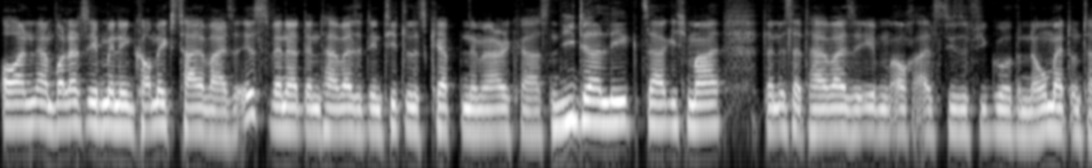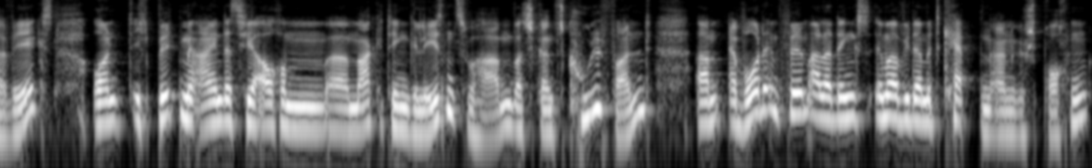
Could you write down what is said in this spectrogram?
Und ähm, weil er es eben in den Comics teilweise ist, wenn er denn teilweise den Titel des Captain Americas niederlegt, sage ich mal, dann ist ist er teilweise eben auch als diese Figur The Nomad unterwegs. Und ich bild mir ein, das hier auch im äh, Marketing gelesen zu haben, was ich ganz cool fand. Ähm, er wurde im Film allerdings immer wieder mit Captain angesprochen.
